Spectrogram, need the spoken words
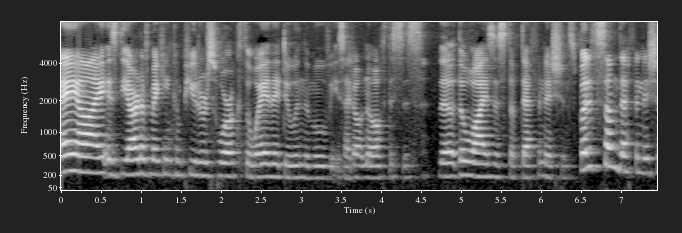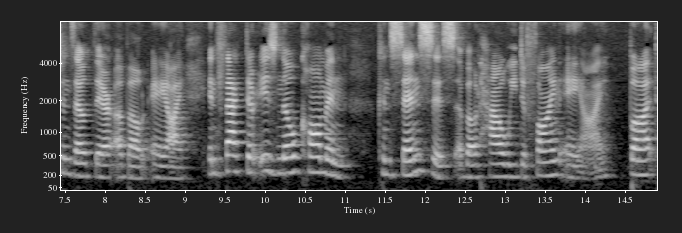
AI is the art of making computers work the way they do in the movies. I don't know if this is the, the wisest of definitions, but it's some definitions out there about AI. In fact, there is no common consensus about how we define AI, but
